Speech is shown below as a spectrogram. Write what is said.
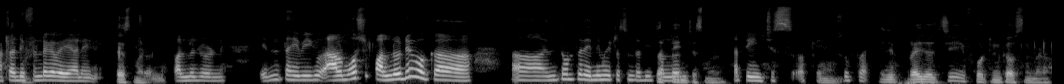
అట్లా డిఫరెంట్గా వేయాలి. చూడండి పళ్ళు చూడండి. ఎంత హెవీగా ఆల్మోస్ట్ పళ్ళునే ఒక ఎంత ఉంటుంది ఎన్ని మీటర్స్ ఉంటుంది పళ్ళు? Inches madam thirty inches okay. Super. ఇది ప్రైస్ వచ్చి ఫోర్టీన్ కే వస్తుంది మేడం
